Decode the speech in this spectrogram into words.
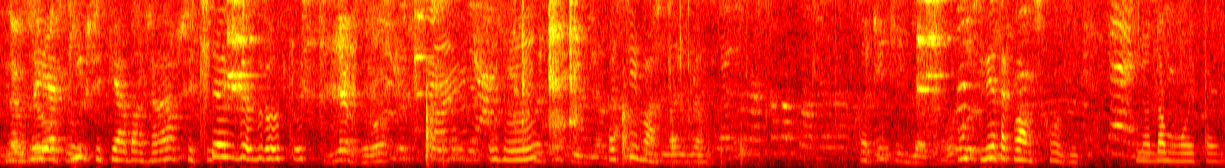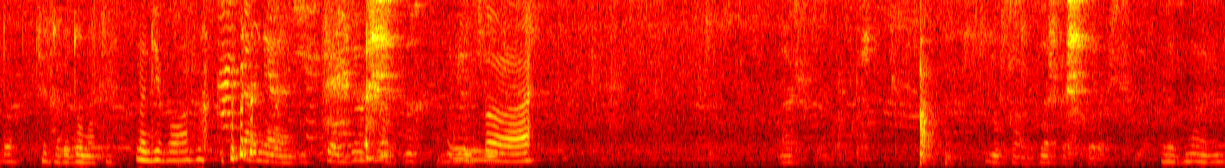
Для я взрослых. пившись, я обожравшись. Чай для взрослых. Для взрослых. Для Спасибо. Хотите для взрослых? Он Света к вам сходит. Я домой пойду. Что тебе дома-то? На диван. Таня, чай для взрослых. будете? Да. А что? Ну как, знаешь, как хорошо. Я знаю.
